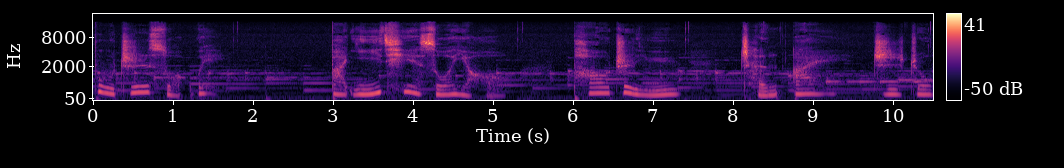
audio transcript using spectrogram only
不知所谓，把一切所有抛掷于尘埃之中。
